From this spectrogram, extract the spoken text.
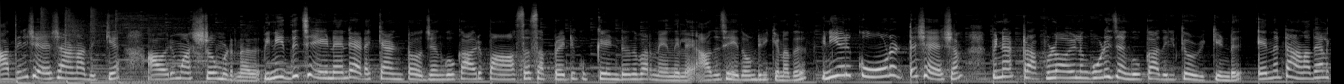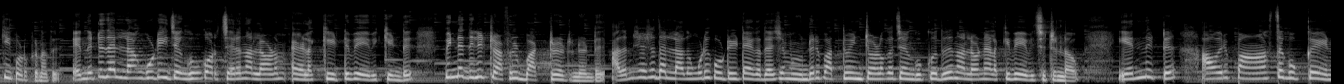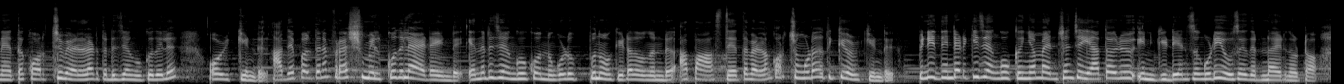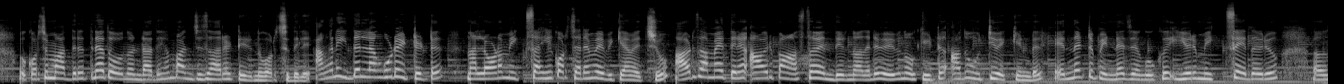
അതിന് ശേഷമാണ് അതിക്ക് ആ ഒരു മഷ്റൂം ഇടുന്നത്. പിന്നെ ഇത് ചെയ്യുന്നതിന്റെ ഇടയ്ക്കാണ് കേട്ടോ ജങ്കുക്ക് ആ ഒരു പാസ്ത സെപ്പറേറ്റ് കുക്ക് ചെയ്യുന്നുണ്ട് എന്ന് പറഞ്ഞിരുന്നില്ലേ? അത് ചെയ്തുകൊണ്ടിരിക്കുന്നത് ഇനി ഒരു കൂൺ ഇട്ട ശേഷം പിന്നെ ട്രഫിൾ ഓയിലും കൂടി ജങ്കുക്ക് അതിലേക്ക് ഒഴിക്കുന്നുണ്ട് എന്നിട്ടാണ് അത് ഇളക്കി കൊടുക്കുന്നത് എന്നിട്ട് ഇതെല്ലാം കൂടി ജങ്കു കുറച്ച് നേരം നല്ലോണം ഇളക്കിയിട്ട് വേവിക്കുന്നുണ്ട്. പിന്നെ ഇതിൽ ട്രഫിൾ ബട്ടർ ഇടുന്നുണ്ട്. അതിനുശേഷം ഇതെല്ലാതും കൂടി കൂട്ടിയിട്ട് ഏകദേശം വീണ്ടും ഒരു പത്ത് മിനിറ്റോളൊക്കെ ജങ്കുക്ക് ഇത് നല്ലോണം ഇളക്കി വേവിച്ചിട്ടുണ്ടാവും. എന്നിട്ട് ആ ഒരു പാസ്ത കുക്ക് ചെയ്യണത്തെ കുറച്ച് വെള്ളം എടുത്തിട്ട് ജങ്കുക്ക് ഇതിൽ ഒഴിക്കുന്നുണ്ട്. അതേപോലെ തന്നെ ഫ്രഷ് മിൽക്കും ഇതിൽ ആഡ് ചെയ്യുന്നുണ്ട്. എന്നിട്ട് ജങ്കുക്ക് ഒന്നും കൂടി ഉപ്പ് നോക്കിയിട്ട് തോന്നുന്നുണ്ട്. ആ പാസ്തയത്തെ വെള്ളം കുറച്ചും കൂടെ ഒതുക്കി ഒഴിക്കുന്നുണ്ട്. പിന്നെ ഇതിന്റെ ഇടയ്ക്ക് ജങ്കുക്ക് ഞാൻ മെൻഷൻ ചെയ്യാത്ത ഒരു ഇൻഗ്രീഡിയൻസും കൂടി യൂസ് ചെയ്തിട്ടുണ്ടായിരുന്നു കേട്ടോ. കുറച്ച് മധുരത്തിനെ തോന്നുന്നുണ്ട്. അദ്ദേഹം പഞ്ചസാര ഇട്ടിരുന്നു കുറച്ചതിൽ അങ്ങനെ ഇതെല്ലാം കൂടെ ഇട്ടിട്ട് നല്ലോണം മിക്സ് ആക്കി കുറച്ച് നേരം വേവിക്കാൻ വെച്ചു. ആ ഒരു സമയത്തിന് ആ ഒരു പാസ്ത വെന്തിരുന്നു. അതിന്റെ വേവ് നോക്കിയിട്ട് അത് ഊറ്റി വെക്കുന്നുണ്ട് എന്നിട്ട് പിന്നെ ജങ്കുക്ക് ഈ ഒരു മിക്സ് ചെയ്ത ഒരു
